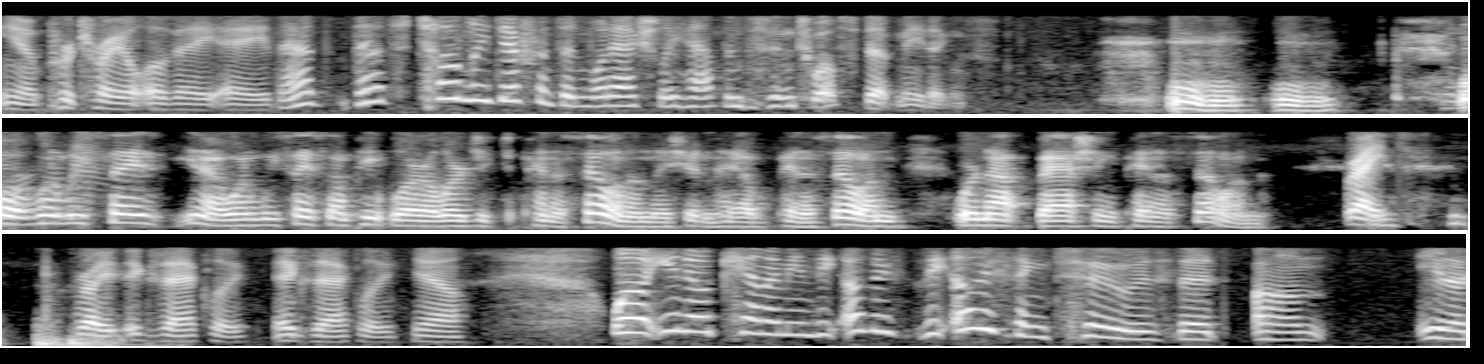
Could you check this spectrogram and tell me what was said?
you know portrayal of AA. That that's totally different than what actually happens in twelve step meetings. Mhm. Mhm. Well, when we say you know when we say some people are allergic to penicillin and they shouldn't have penicillin, we're not bashing penicillin. Right. right. Exactly. Exactly. Yeah. Well, you know, Ken. I mean, the other the other thing too is that um, you know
